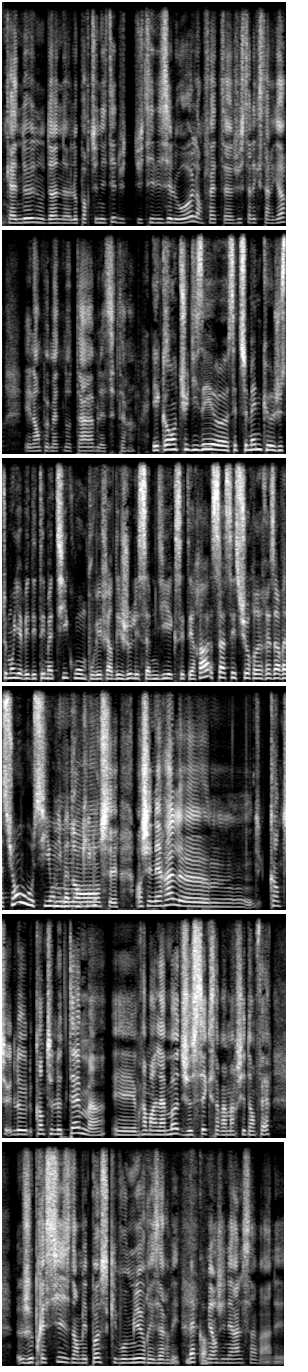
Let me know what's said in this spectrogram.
MK2 nous donne l'opportunité d'ut- d'utiliser le hall en fait euh, juste à l'extérieur et là on peut mettre nos tables etc. Et quand tu disais euh, cette semaine que justement il y avait des thématiques où on pouvait faire des jeux les samedis, etc., ça c'est sur réservation ou si on y va non, tranquille en général euh, quand le quand le thème est vraiment à la mode, je sais que ça va marcher d'enfer. Je précise dans mes posts qu'il vaut mieux réserver. D'accord. Mais en général, ça va. Les...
